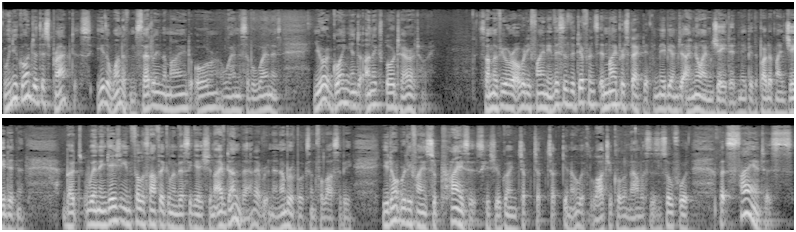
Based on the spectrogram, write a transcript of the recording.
when you go into this practice, either one of them, settling the mind or awareness of awareness, you're going into unexplored territory. Some of you are already finding this is the difference in my perspective. Maybe I'm, I know I'm jaded, maybe the part of my jadedness. But when engaging in philosophical investigation, I've done that. I've written a number of books on philosophy. You don't really find surprises because you're going chuck, chuck, chuck, you know, with logical analysis and so forth. But scientists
